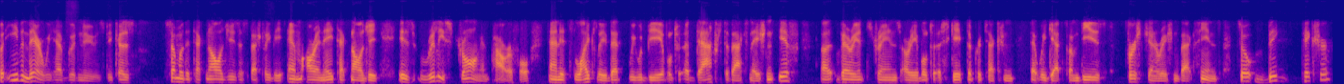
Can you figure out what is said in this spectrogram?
But even there, we have good news because some of the technologies, especially the mRNA technology, is really strong and powerful. And it's likely that we would be able to adapt the vaccination if uh, variant strains are able to escape the protection that we get from these first generation vaccines. So, big picture,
